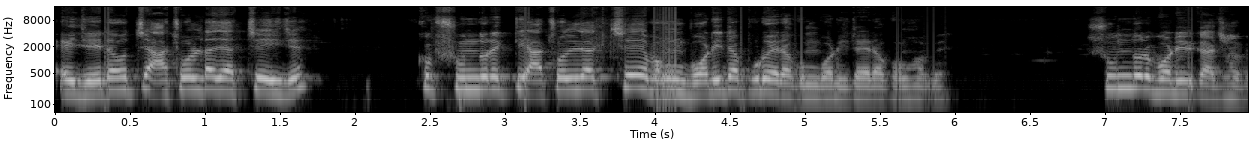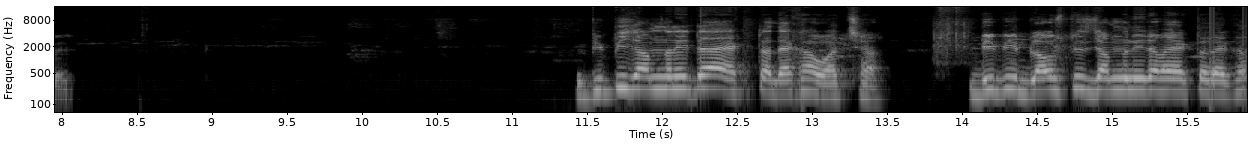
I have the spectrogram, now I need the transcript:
এই যে, এটা হচ্ছে আঁচলটা যাচ্ছে এই যে। খুব সুন্দর একটি আঁচল যাচ্ছে এবং বডিটা পুরো এরকম, বডিটা এরকম হবে। সুন্দর বডির কাজ হবে। বিপি জামদানিটা একটা দেখাও আচ্ছা। বিপি ব্লাউজ পিস জামদানিটা ভাই একটা দেখা।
